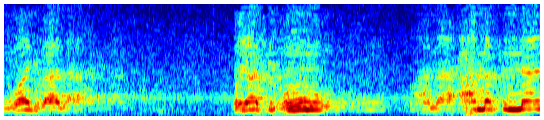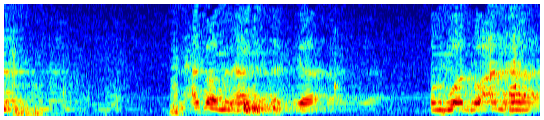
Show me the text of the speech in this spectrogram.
الواجب على ولاة الأمور وعلى عامة الناس. الحذر من هذه الأشياء والبعد عنها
